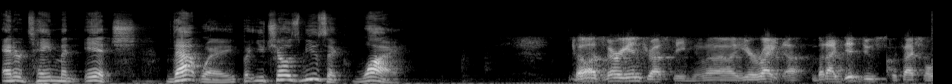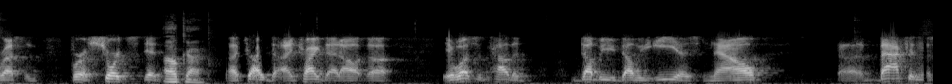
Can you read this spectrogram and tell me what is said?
entertainment itch that way. But you chose music. Why? Oh, it's very interesting. Uh, you're right, uh, but I did do professional wrestling for a short stint. Okay. I tried. I tried that out. Uh, it wasn't how the WWE is now. Uh, back in the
